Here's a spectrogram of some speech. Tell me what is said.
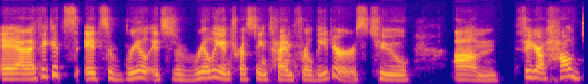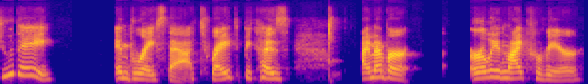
And I think it's it's a real it's a really interesting time for leaders to um, figure out how do they embrace that, right? Because I remember early in my career,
